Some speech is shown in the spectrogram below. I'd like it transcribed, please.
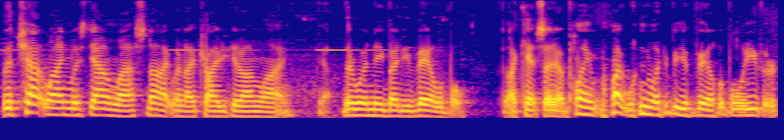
The chat line was down last night when I tried to get online. Yeah, there wasn't anybody available. I can't say I blame, I wouldn't want to be available either.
